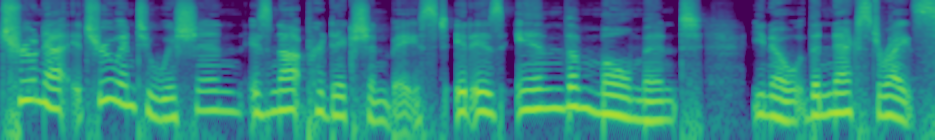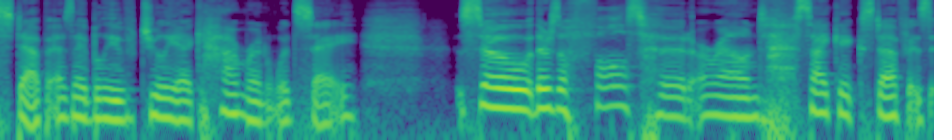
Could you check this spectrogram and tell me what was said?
True, na- true intuition is not prediction based. It is in the moment, you know, the next right step, as I believe Julia Cameron would say. So there's a falsehood around psychic stuff is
